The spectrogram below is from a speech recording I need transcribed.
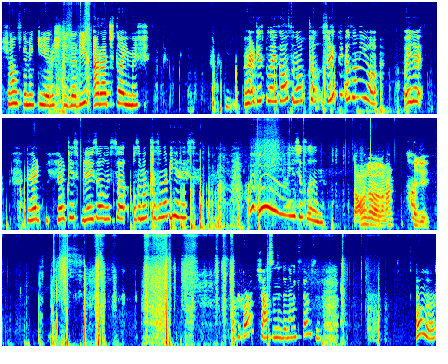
Şans demek ki yarışçıda değil araçtaymış. Herkes Blaze alsın o ka- sürekli kazanıyor. Öyle her, herkes Blaze alırsa o zaman kazanabiliriz. Woohoo, Yaşasın. Tamamdır o zaman. Hadi. Capricorn şansını denemek ister misin? Olur.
